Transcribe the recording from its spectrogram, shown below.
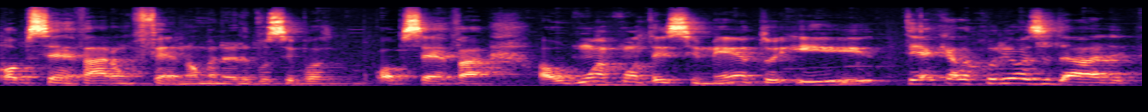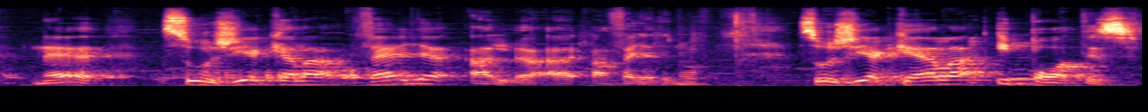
observar um fenômeno, é você observar algum acontecimento e ter aquela curiosidade, né? Surgir aquela velha, a, a, a velha de novo, surgir aquela hipótese,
